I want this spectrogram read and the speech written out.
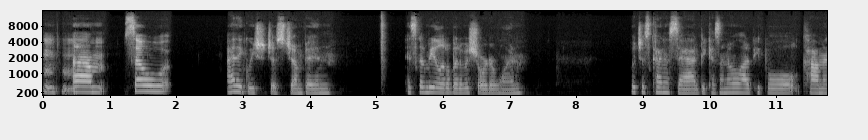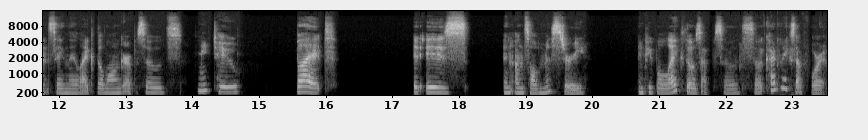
Mhm. Um, so I think we should just jump in. It's going to be a little bit of a shorter one, which is kind of sad because I know a lot of people comment saying they like the longer episodes, Me too. but it is an unsolved mystery and people like those episodes, so it kind of makes up for it,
